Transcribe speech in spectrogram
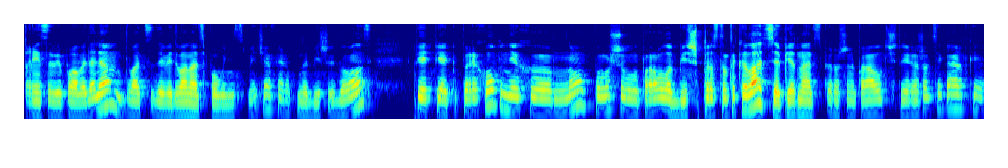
3 сейві 29-12 по винісі м'яча, Фіорентина більше відбувалась. 5-5 по перехопленнях, е, ну, порушували правила більш представники Лація, 15 порушень правил, 4 жовті картки.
